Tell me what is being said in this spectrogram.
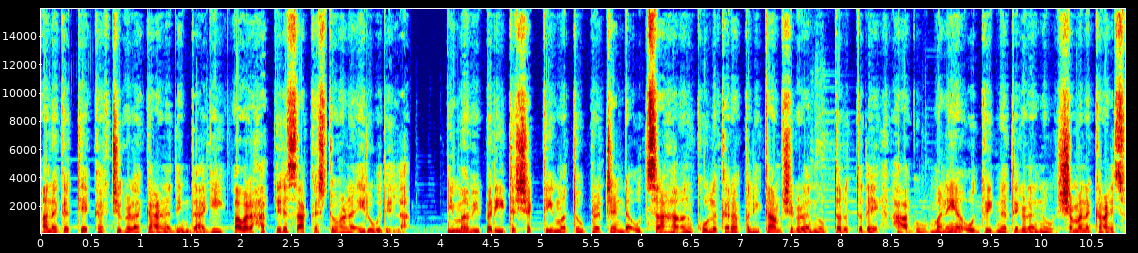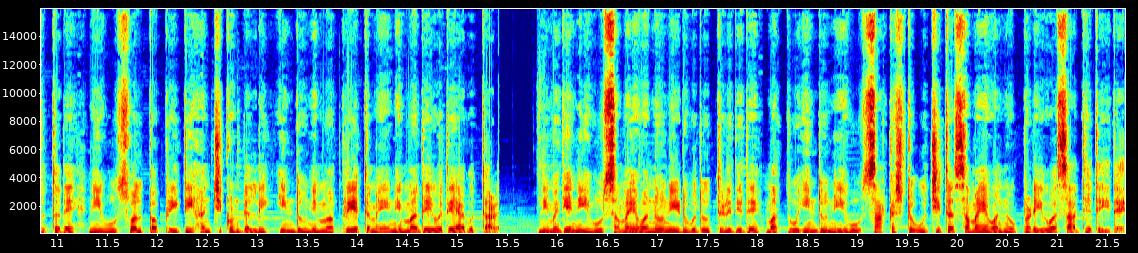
ಅನಗತ್ಯ ಖರ್ಚುಗಳ ಕಾರಣದಿಂದಾಗಿ ಅವರ ಹತ್ತಿರ ಸಾಕಷ್ಟು ಹಣ ಇರುವುದಿಲ್ಲ. ನಿಮ್ಮ ವಿಪರೀತ ಶಕ್ತಿ ಮತ್ತು ಪ್ರಚಂಡ ಉತ್ಸಾಹ ಅನುಕೂಲಕರ ಫಲಿತಾಂಶಗಳನ್ನು ತರುತ್ತದೆ ಹಾಗೂ ಮನೆಯ ಉದ್ವಿಗ್ನತೆಗಳನ್ನು ಶಮನ ಕಾಣಿಸುತ್ತದೆ. ನೀವು ಸ್ವಲ್ಪ ಪ್ರೀತಿ ಹಂಚಿಕೊಂಡಲ್ಲಿ ಇಂದು ನಿಮ್ಮ ಪ್ರಿಯತಮೆ ನಿಮ್ಮ ದೇವತೆಯಾಗುತ್ತಾಳೆ. ನಿಮಗೆ ನೀವು ಸಮಯವನ್ನು ನೀಡುವುದು ತಿಳಿದಿದೆ ಮತ್ತು ಇಂದು ನೀವು ಸಾಕಷ್ಟು ಉಚಿತ ಸಮಯವನ್ನು ಪಡೆಯುವ ಸಾಧ್ಯತೆಯಿದೆ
